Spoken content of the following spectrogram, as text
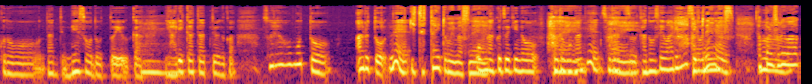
このなんていうメソッドというか、うん、やり方っていうのかそれをもっとあるとね。絶対いいと思いますね音楽好きの子供がね、はい、育つ可能性はありますよね、はい、やっぱりそれは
